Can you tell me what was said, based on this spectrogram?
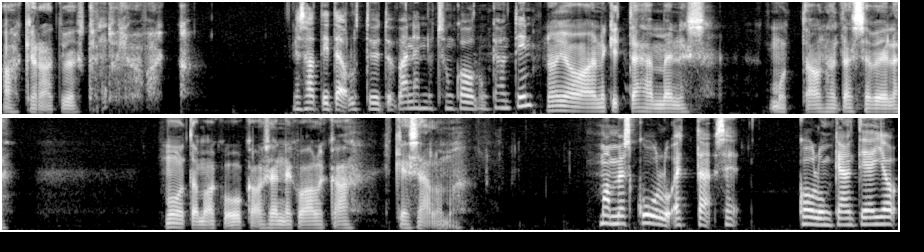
Ahkeraa työskentelyä vaikka. Ja sä oot itse ollut tyytyväinen nyt sun koulunkäyntiin? No joo, ainakin tähän mennessä. Mutta onhan tässä vielä muutama kuukausi ennen kuin alkaa kesäloma. Mä oon myös kuullut, että se koulunkäynti ei ole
